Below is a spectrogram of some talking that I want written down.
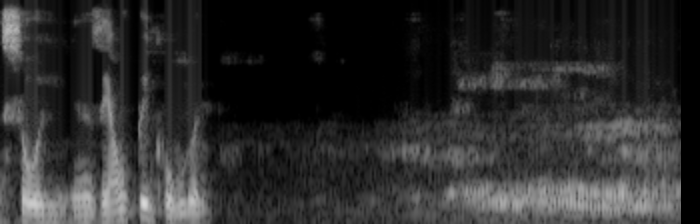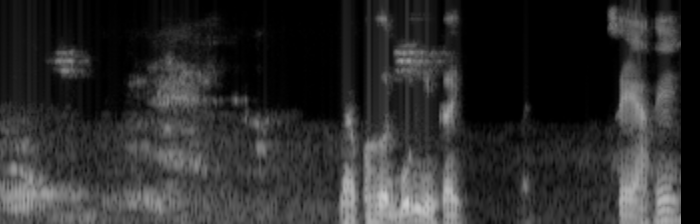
sôi réo kinh khủng luôn. Là có hơn 4.000 cây. Xe thế.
